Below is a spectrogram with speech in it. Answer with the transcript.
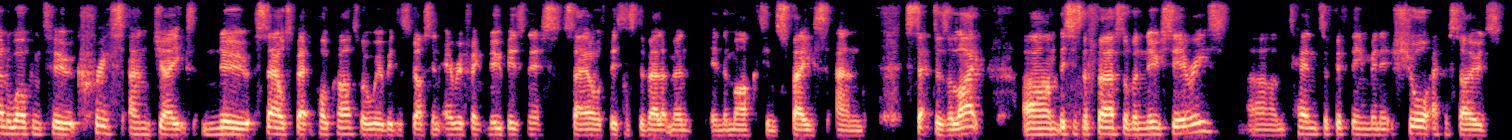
and welcome to Chris and Jake's new Sales Spec podcast, where we'll be discussing everything new business, sales, business development in the marketing space and sectors alike. Um, this is the first of a new series, um, 10 to 15 minute short episodes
